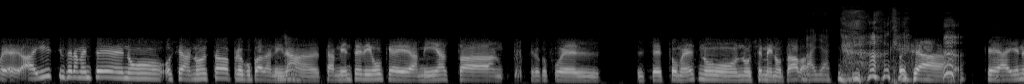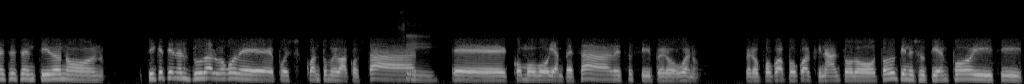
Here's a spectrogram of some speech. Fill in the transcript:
eh, ahí sinceramente no, o sea, no estaba preocupada ni No. nada. También te digo que a mí hasta creo que fue el, el sexto mes no no se me notaba. Vaya. O sea, que ahí en ese sentido no sí que tienes duda luego de pues cuánto me va a costar, sí. eh, cómo voy a empezar, eso sí, pero bueno, pero poco a poco al final todo todo tiene su tiempo y si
